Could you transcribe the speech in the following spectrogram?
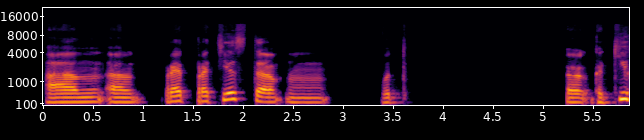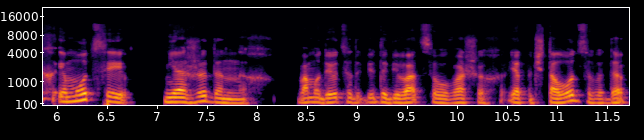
А, а проект протеста, вот э, каких эмоций неожиданных вам удается добиваться у ваших, я почитал отзывы, да,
